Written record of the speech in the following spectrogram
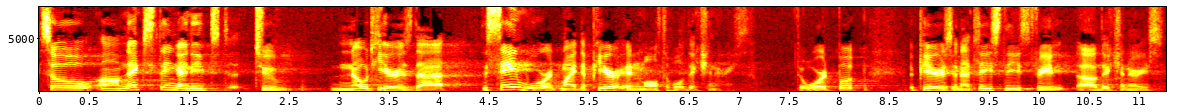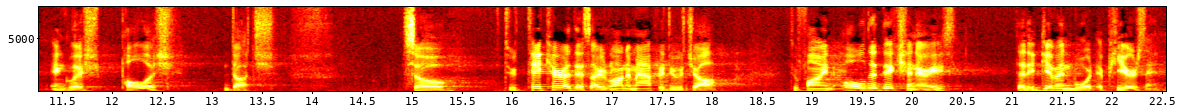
So um, next thing I need to note here is that the same word might appear in multiple dictionaries. The word book appears in at least these three uh, dictionaries English, Polish, Dutch. So, to take care of this, I run a MapReduce job to find all the dictionaries that a given word appears in.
